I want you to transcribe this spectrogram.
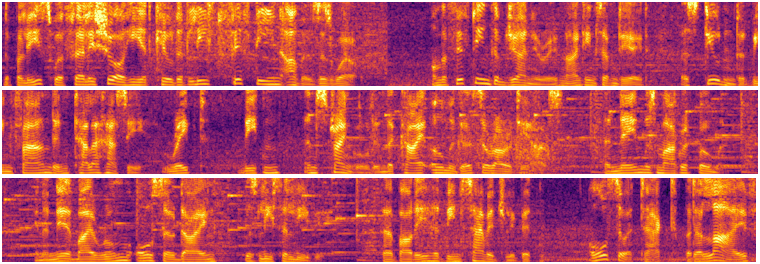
The police were fairly sure he had killed at least 15 others as well. On the 15th of January 1978, a student had been found in Tallahassee, raped, beaten, and strangled in the Chi Omega sorority house. Her name was Margaret Bowman. In a nearby room, also dying, was Lisa Levy. Her body had been savagely bitten. Also attacked, but alive,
